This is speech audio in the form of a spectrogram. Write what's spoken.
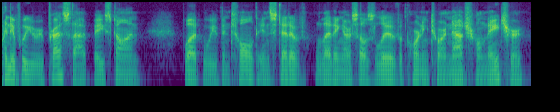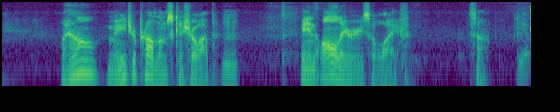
And if we repress that based on what we've been told, instead of letting ourselves live according to our natural nature, well, major problems can show up mm. in all areas of life. So, yep.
